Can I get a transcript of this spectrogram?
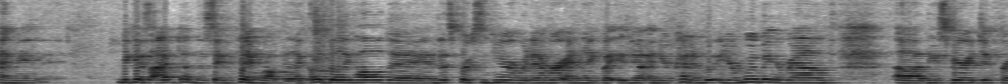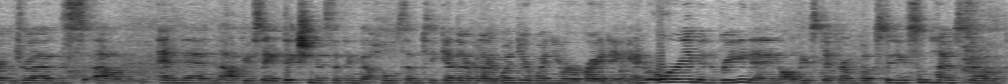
I mean, because I've done the same thing where I'll be like, oh, Billie Holiday and this person here, or whatever, and like, but you know, and you're kind of you're moving around uh, these very different drugs, um, and then obviously addiction is the thing that holds them together. But I wonder when you were writing and or even reading all these different books, did you sometimes go,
